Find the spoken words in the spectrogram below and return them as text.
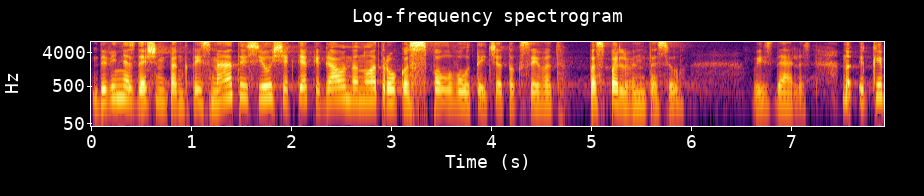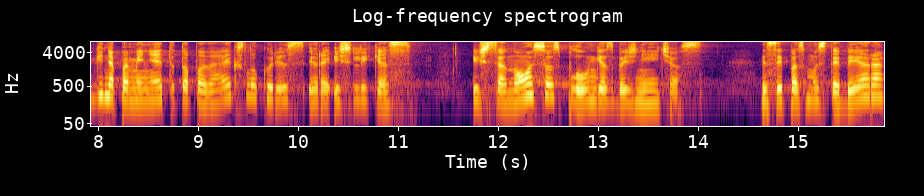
95 metais jau šiek tiek įgauna nuotraukos spalvų, tai čia toksai vat, paspalvintas jau vaizdelis. Nu, kaipgi nepaminėti to paveikslo, kuris yra išlikęs iš senosios plungės bažnyčios. Jisai pas mus tebėra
